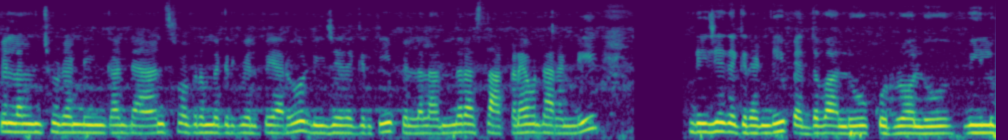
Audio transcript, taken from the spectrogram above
పిల్లల్ని చూడండి ఇంకా డ్యాన్స్ ప్రోగ్రామ్ దగ్గరికి వెళ్ళిపోయారు. డీజే దగ్గరికి పిల్లలందరూ అసలు అక్కడే ఉన్నారండి. డీజే దగ్గర అండి పెద్దవాళ్ళు కుర్రోళ్ళు వీళ్ళు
